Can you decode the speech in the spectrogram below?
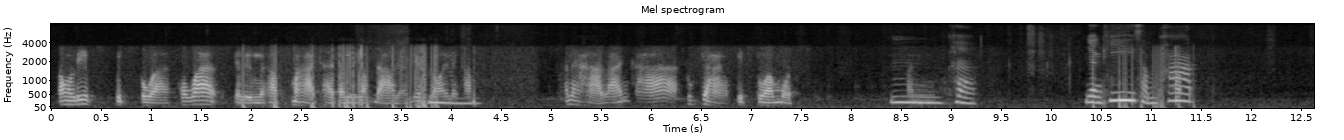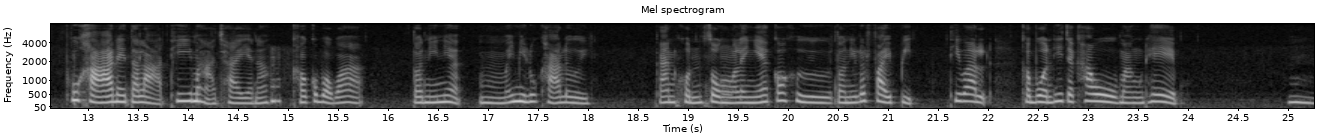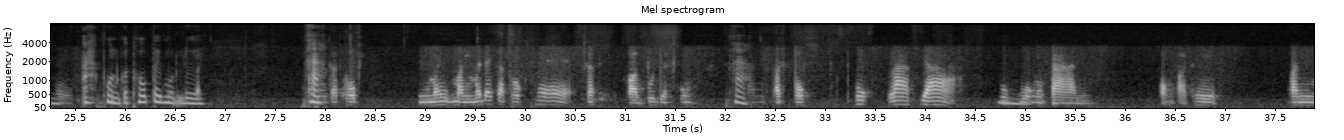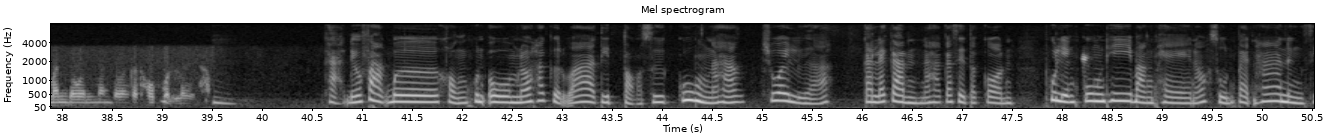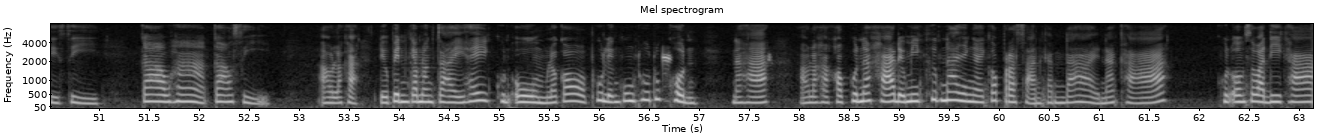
ต้องรีบปิดตัว เพราะว่าอย่าลืมนะครับ มหาชัยตอนนี้ล็อกดาวน์แล้วเรียบร้อยเลยครับร้านอาหารร้านค้าทุกอย่างปิดตัวหมด อืมันมค่ะ อย่างที่สัมภาษณ์ ผู้ค้าในตลาดที่มหาชัยอะนะเขาก็บอกว่า ตอนนี้เนี่ยอืมไม่มีลูกค้าเลย การขนส่งอะไรเงี้ยก็คือตอนนี้รถไฟปิดที่ว่าขบวนที่จะเข้ามากรุงเทพอืมอะผลกระทบไปหมดเลย ค่ะมันกระทบมันไม่มันไม่ได้กระทบแค่เกษตรกรผู้เลี้ยงกุ้งค่ะมันกระทบทุกรากหญ้าทุกอืมวงการของประเทศ มันมันโดนมันโดนกระทบหมดเลยครับอืมค่ะ เดี๋ยวฝากเบอร์ของคุณโอมเนาะถ้าเกิดว่าติดต่อซื้อกุ้งนะคะ ช่วยเหลือ กันและกันนะคะ เกษตรกรผู้เลี้ยงกุ้งที่บางแพเนาะ0 8 5 1 4 4 9 5 9 4 เอาละค่ะ เดี๋ยวเป็นกำลังใจให้คุณโอม แล้วก็ผู้เลี้ยงกุ้งทุกทุกๆคนนะคะ เอาละค่ะ ขอบคุณนะคะ เดี๋ยวมีคืบหน้ายังไงก็ประสานกันได้นะคะ คุณโอมสวัสดีค่ะ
